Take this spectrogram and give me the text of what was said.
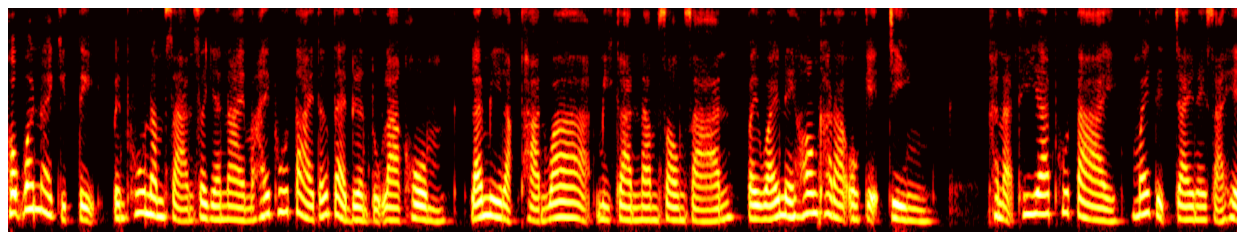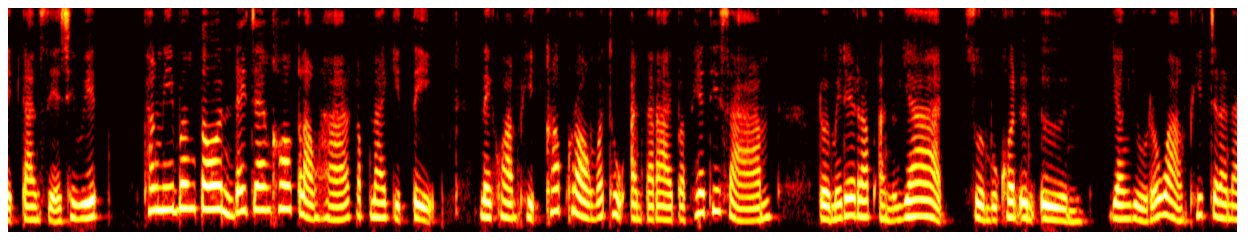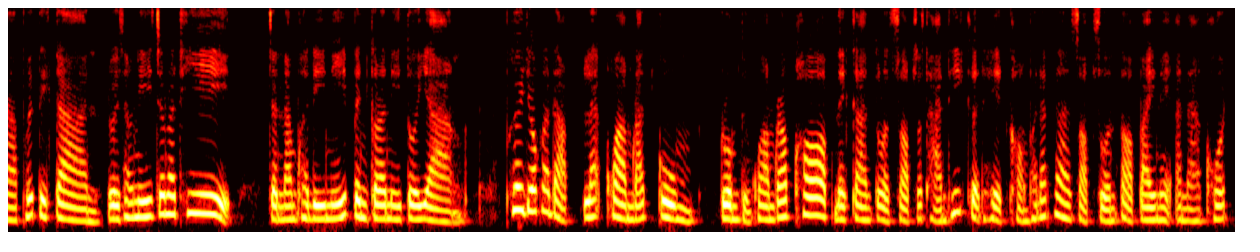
พบว่านายกิติเป็นผู้นำสารไซยาไนด์มาให้ผู้ตายตั้งแต่เดือนตุลาคม และมีหลักฐานว่ามีการนำซองสารไปไว้ในห้องคาราโอเกะจริงขณะที่ญาติผู้ตายไม่ติดใจในสาเหตุการเสียชีวิต ทั้งนี้เบื้องต้นได้แจ้งข้อกล่าวหากับนายกิติ ในความผิดครอบครองวัตถุอันตรายประเภทที่ 3 โดยไม่ได้รับอนุญาต ส่วนบุคคลอื่น ๆ ยังอยู่ระหว่างพิจารณาพฤติการ โดยทั้งนี้เจ้าหน้าที่จะนำคดีนี้เป็นกรณีตัวอย่าง เพื่อยกระดับและความรัดกุม รวมถึงความรอบคอบในการตรวจสอบสถานที่เกิดเหตุของพนักงานสอบสวนต่อไปในอนาคต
